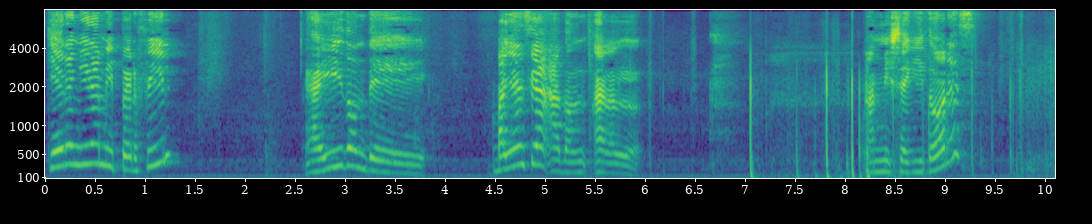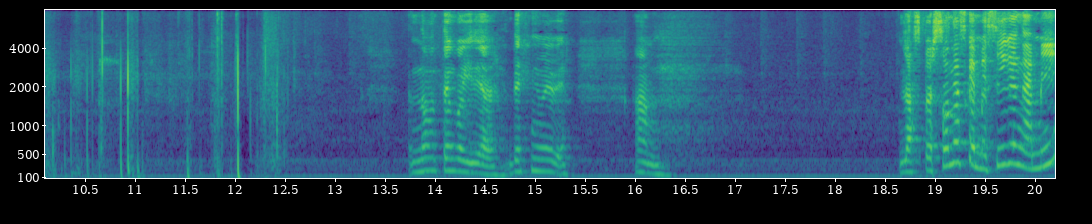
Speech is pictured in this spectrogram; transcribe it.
¿Quieren ir a mi perfil? Ahí donde váyanse a, a, a mis seguidores. No tengo idea, déjenme ver. las personas que me siguen a mí,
